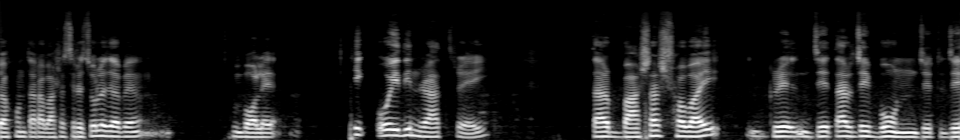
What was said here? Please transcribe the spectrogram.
যখন তারা বাসা ছেড়ে চলে যাবে, বলে, ঠিক ওই দিন রাত্রেই তার বাসার সবাই যে তার যেই বোন, যে যে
